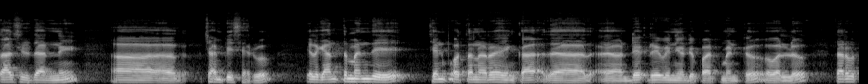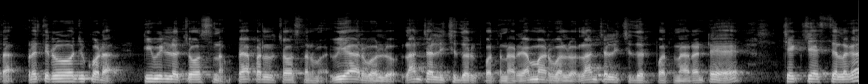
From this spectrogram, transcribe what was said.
తహసీల్దార్ని చంపేశారు. వీళ్ళకి ఎంతమంది చనిపోతున్నారో ఇంకా రెవెన్యూ డిపార్ట్మెంట్ వాళ్ళు తర్వాత ప్రతిరోజు కూడా టీవీల్లో చూస్తున్నాం పేపర్లో చూస్తున్నాం. విఆర్ వాళ్ళు లంచాలు ఇచ్చి దొరికిపోతున్నారు ఎంఆర్ వాళ్ళు లంచాలు ఇచ్చి దొరికిపోతున్నారు అంటే చెక్ చేస్తే అలాగా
